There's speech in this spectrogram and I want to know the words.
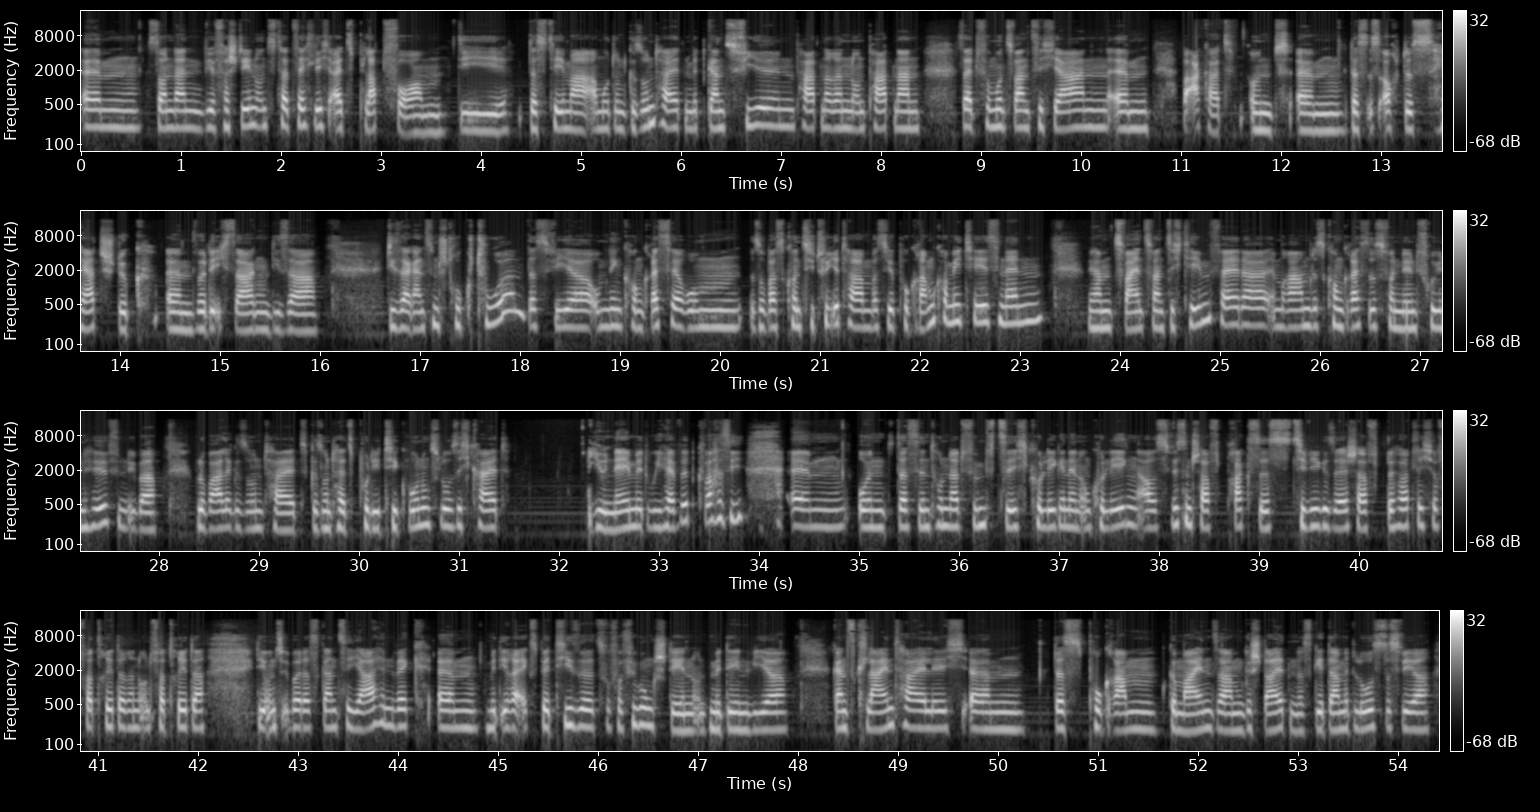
ähm, sondern wir verstehen uns tatsächlich als Plattform, die das Thema Armut und Gesundheit mit ganz vielen Partnerinnen und Partnern seit 25 Jahren ähm, beackert. Und ähm, das ist auch das Herzstück, ähm, würde ich sagen, dieser dieser ganzen Struktur, dass wir um den Kongress herum sowas konstituiert haben, was wir Programmkomitees nennen. Wir haben 22 Themenfelder im Rahmen des Kongresses von den frühen Hilfen über globale Gesundheit, Gesundheitspolitik, Wohnungslosigkeit You name it, we have it quasi. Ähm, und das sind 150 Kolleginnen und Kollegen aus Wissenschaft, Praxis, Zivilgesellschaft, behördliche Vertreterinnen und Vertreter, die uns über das ganze Jahr hinweg ähm, mit ihrer Expertise zur Verfügung stehen und mit denen wir ganz kleinteilig ähm, das Programm gemeinsam gestalten. Das geht damit los, dass wir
